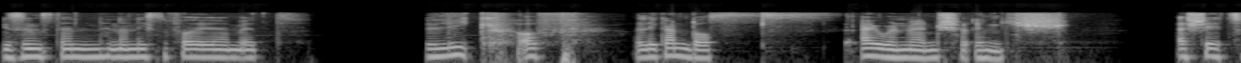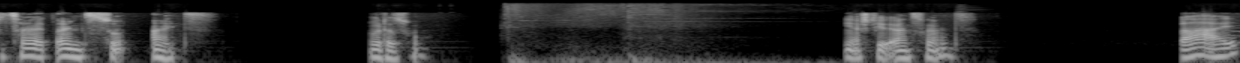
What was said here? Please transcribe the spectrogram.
Wir sehen uns dann in der nächsten Folge mit League of Legandos Iron Man Challenge. Es steht zurzeit 1 zu 1. Oder so. Ja, steht 1 zu 1. Bye.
